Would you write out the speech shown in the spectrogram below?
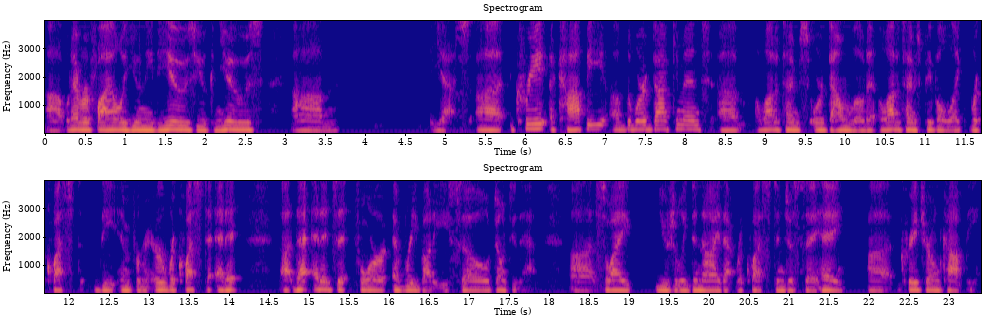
uh, whatever file you need to use, you can use. Um, yes, uh, create a copy of the Word document um, a lot of times, or download it. A lot of times people like request the information or request to edit. Uh, that edits it for everybody, so don't do that. Uh, so I usually deny that request and just say, hey, uh, create your own copy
